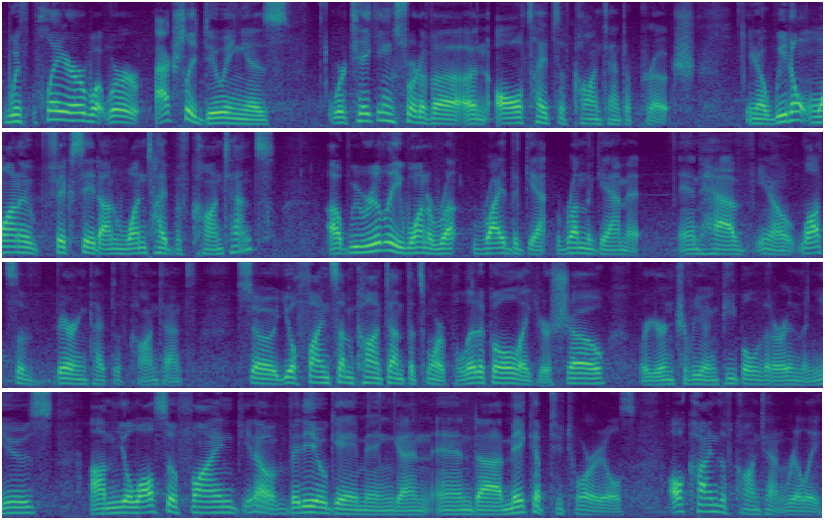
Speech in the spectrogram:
with Playeur, what we're actually doing is we're taking sort of a, an all types of content approach. You know, we don't want to fixate on one type of content. Uh, we really want to ru- ride the ga- run the gamut and have you know lots of varying types of content. So you'll find some content that's more political, like your show, where you're interviewing people that are in the news. Um, you'll also find, you know, video gaming and, and uh, makeup tutorials, all kinds of content, really.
